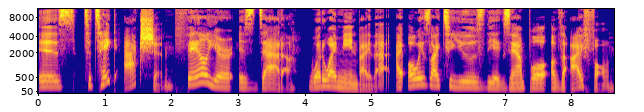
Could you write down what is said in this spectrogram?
is to take action. Failure is data. What do I mean by that? I always like to use the example of the iPhone.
